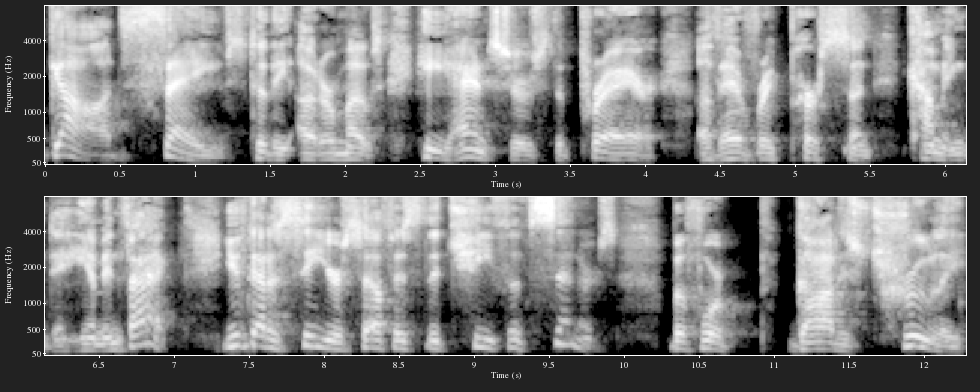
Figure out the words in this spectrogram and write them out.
God saves to the uttermost. He answers the prayer of every person coming to him. In fact, you've got to see yourself as the chief of sinners before God is truly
